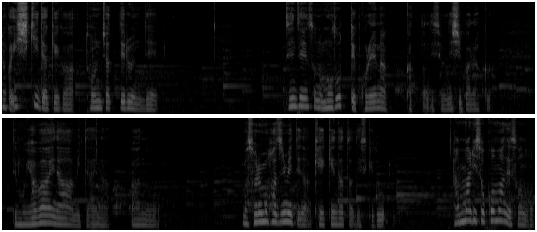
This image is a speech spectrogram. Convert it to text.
なんか意識だけが飛んじゃってるんで全然その戻ってこれなかったんですよねしばらく。でもやばいなみたいなあの、まあ、それも初めてな経験だったんですけどあんまりそこまでその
